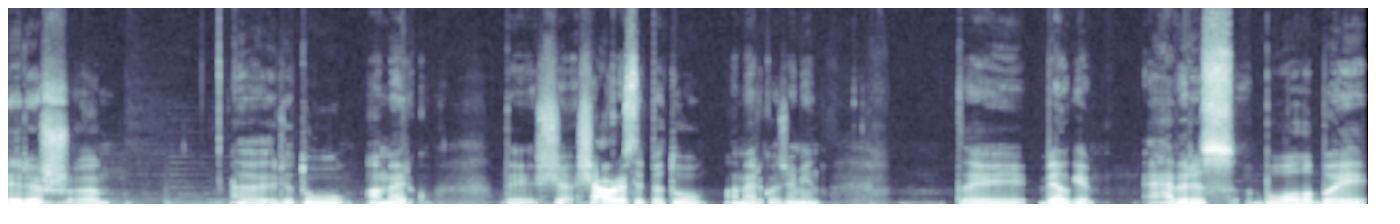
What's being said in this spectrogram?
ir iš uh, rytų Amerikų, tai šiaurės ir pietų Amerikos žemynų. Tai vėlgi, Everis buvo labai,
